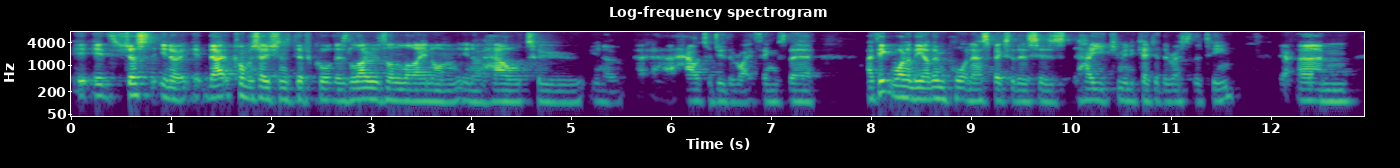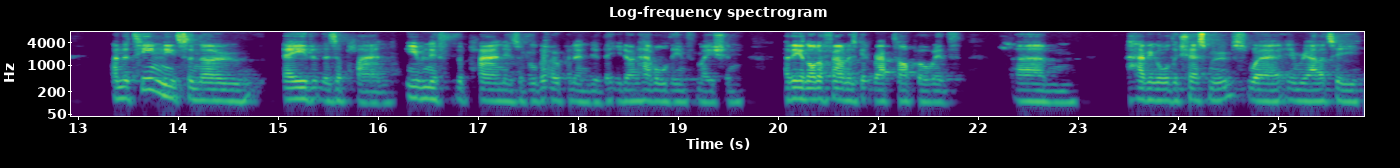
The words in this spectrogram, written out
it, it's just you know it, that conversation is difficult. There's loads online on you know how to you know how to do the right things there. I think one of the other important aspects of this is how you communicate to the rest of the team. Yeah. Um, and the team needs to know a that there's a plan, even if the plan is a little bit open ended, that you don't have all the information. I think a lot of founders get wrapped up with um, having all the chess moves, where in reality,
